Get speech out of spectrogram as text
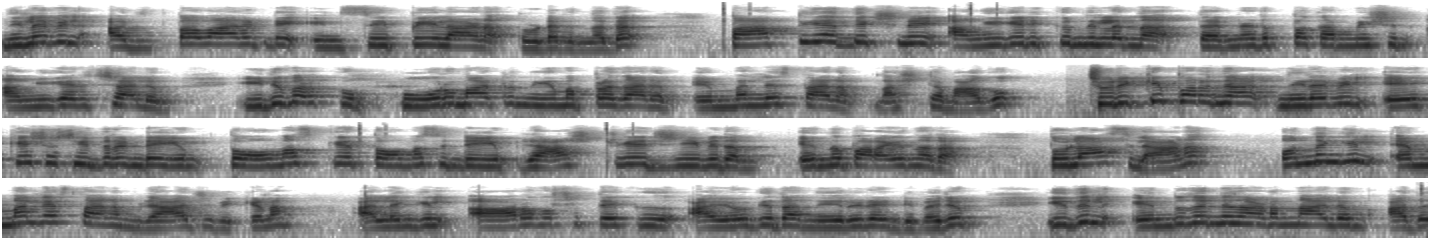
നിലവിൽ അജിത് പവാറിന്റെ എൻ സി പിയിലാണ് തുടരുന്നത്. പാർട്ടി അധ്യക്ഷനെ അംഗീകരിക്കുന്നില്ലെന്ന് തെരഞ്ഞെടുപ്പ് കമ്മീഷൻ അംഗീകരിച്ചാലും ഇരുവർക്കും കൂറുമാറ്റ നിയമപ്രകാരം എം സ്ഥാനം നഷ്ടമാകും. ചുരുക്കി പറഞ്ഞാൽ നിലവിൽ എ കെ ശശീന്ദ്രന്റെയും തോമസ് കെ തോമസിന്റെയും രാഷ്ട്രീയ ജീവിതം എന്ന് പറയുന്നത് തുലാസിലാണ്. ഒന്നെങ്കിൽ എം എൽ എ സ്ഥാനം രാജിവെക്കണം അല്ലെങ്കിൽ ആറു വർഷത്തേക്ക് അയോഗ്യത നേരിടേണ്ടി വരും. ഇതിൽ എന്തു തന്നെ നടന്നാലും അത്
